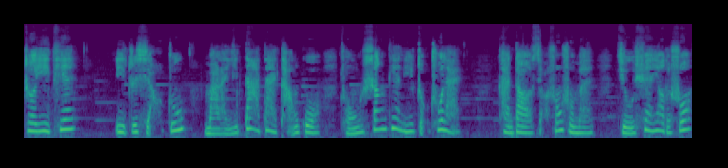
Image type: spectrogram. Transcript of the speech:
这一天，一只小猪。”买了一大袋糖果，从商店里走出来，看到小松鼠们，就炫耀地说：“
